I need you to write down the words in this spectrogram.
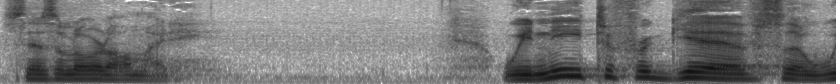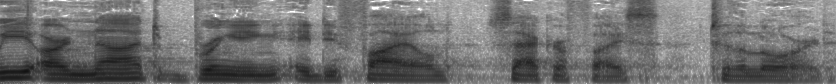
says the Lord Almighty. We need to forgive so that we are not bringing a defiled sacrifice to the Lord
